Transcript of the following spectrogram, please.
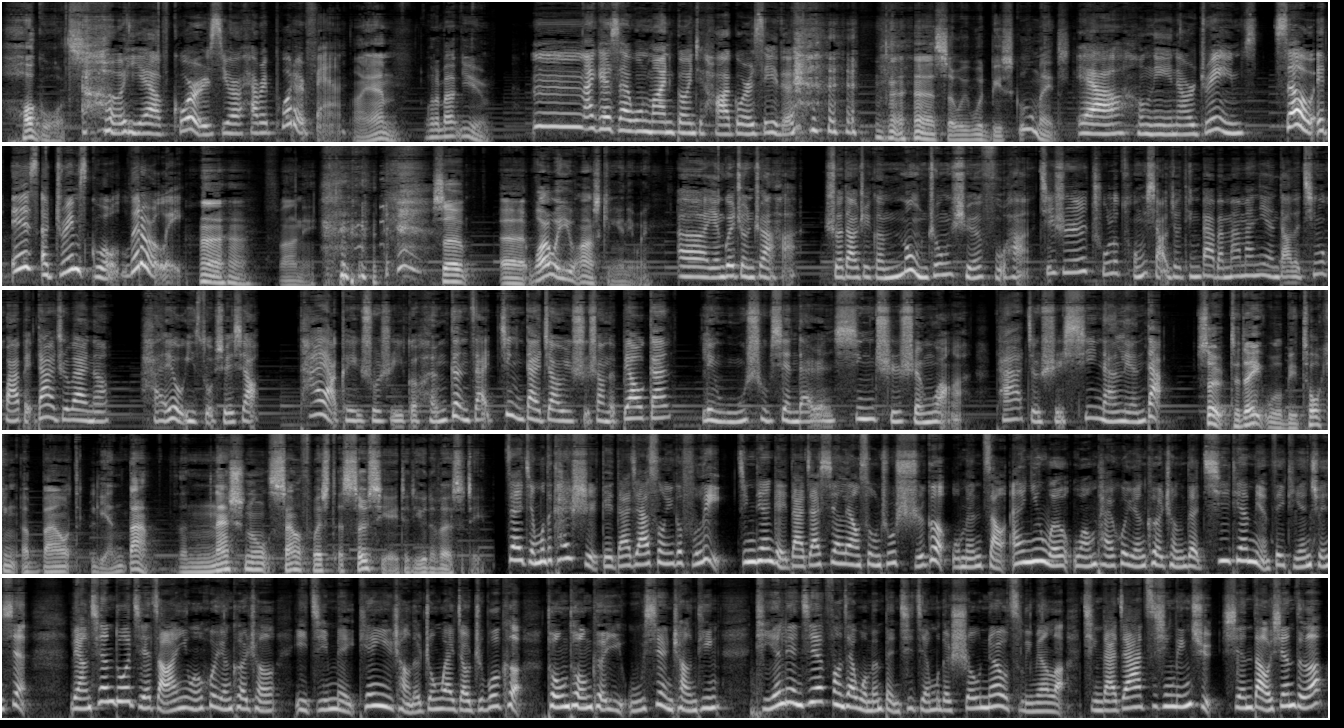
Hogwarts. Oh, yeah, of course. You're a Harry Potter fan. I am. What about you? Mm, I guess I won't mind going to Hogwarts either. so we would be schoolmates. Yeah, only in our dreams. So it is a dream school, literally. Funny. so, uh, why were you asking anyway? 呃，言归正传哈，说到这个梦中学府哈，其实除了从小就听爸爸妈妈念叨的清华、北大之外呢，还有一所学校 它呀可以说是一个横亘在近代教育史上的标杆，令无数现代人心驰神往啊！它就是西南联大。So today we'll be talking about 联大 the National Southwest Associated University. 在节目的开始，给大家送一个福利。今天给大家限量送出十个我们早安英文王牌会员课程的七天免费体验权限，两千多节早安英文会员课程以及每天一场的中外教直播课，通通可以无限畅听。体验链接放在我们本期节目的 show notes 里面了，请大家自行领取，先到先得。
